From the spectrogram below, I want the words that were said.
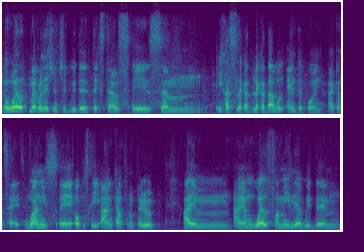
Well, my relationship with the textiles is um, it has like a like a double enter point. I can say it. One is uh, obviously I come from Peru. I am I am well familiar with the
